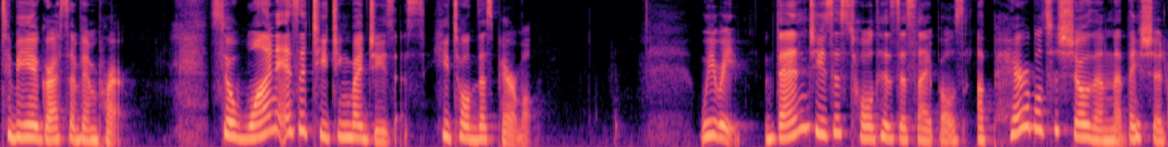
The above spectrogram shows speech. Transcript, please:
to be aggressive in prayer. So, one is a teaching by Jesus. He told this parable. We read, Then Jesus told his disciples a parable to show them that they should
